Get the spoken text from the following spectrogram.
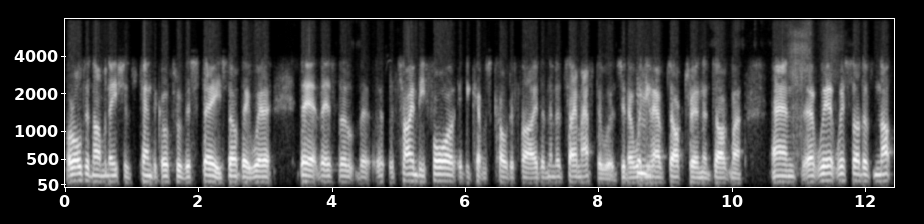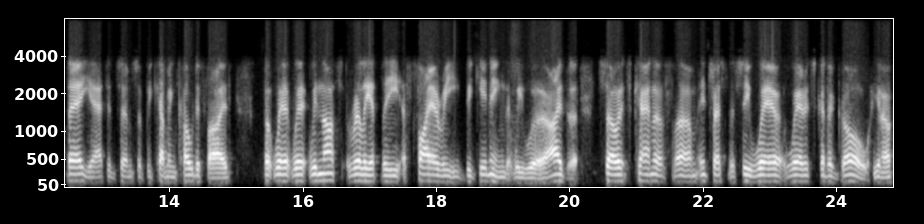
or all denominations tend to go through this stage, don't they? Where there, there's the, the, the time before it becomes codified, and then the time afterwards. You know, when mm. you hmm. have doctrine and dogma, and uh, we're we're sort of not there yet in terms of becoming codified, but we're we're we're not really at the fiery beginning that we were either. So it's kind of um, interesting to see where where it's going to go. You know,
